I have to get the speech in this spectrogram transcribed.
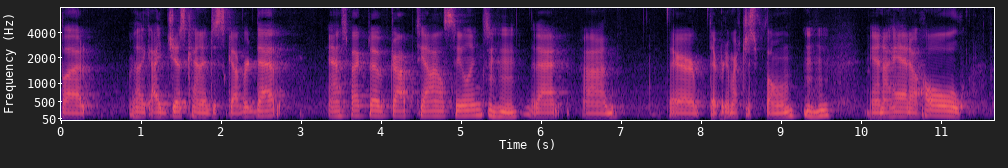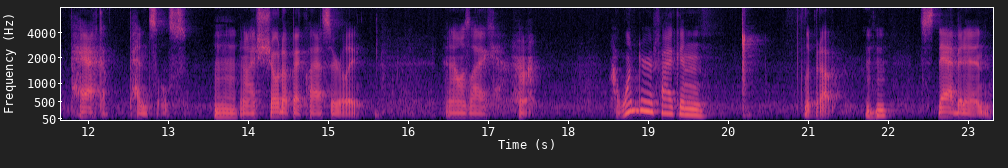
But like I just kind of discovered that aspect of drop tile ceilings that um, they're they're pretty much just foam. Mm-hmm. And I had a whole pack of pencils. And I showed up at class early. And I was like, huh, I wonder if I can flip it up, stab it in,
